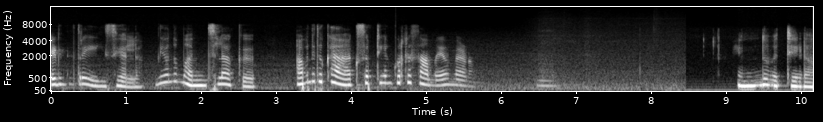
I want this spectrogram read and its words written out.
എടി ഇത് ഇത്ര ഈസി അല്ല. നീ ഒന്ന് മനസ്സിലാക്ക്. അവനിതൊക്കെ ആക്സെപ്റ്റ് ചെയ്യാൻ കുറച്ച് സമയം വേണം. എന്തു പറ്റിയടാ?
